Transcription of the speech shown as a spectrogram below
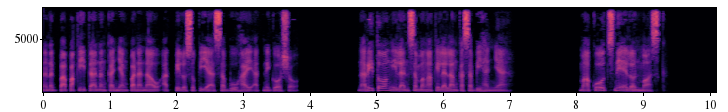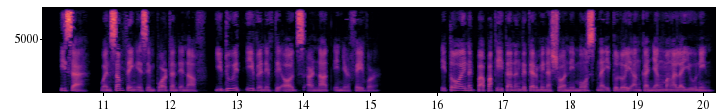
na nagpapakita ng kanyang pananaw at pilosopiya sa buhay at negosyo. Narito ang ilan sa mga kilalang kasabihan niya. Mga quotes ni Elon Musk. Isa, when something is important enough, you do it even if the odds are not in your favor. Ito ay nagpapakita ng determinasyon ni Musk na ituloy ang kanyang mga layunin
